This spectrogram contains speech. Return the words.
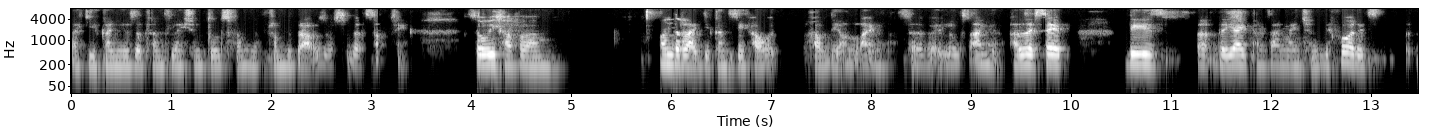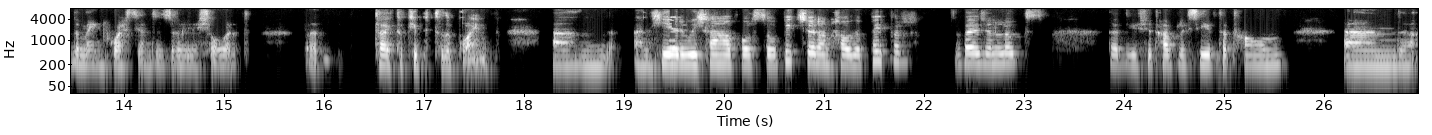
Like you can use the translation tools from the, from the browser, so that's something. So we have um, on the right, you can see how it, how the online survey looks. And as I said, these uh, the items I mentioned before, it's the main questions is really short, but try to keep it to the point. And, and here we have also a picture on how the paper version looks that you should have received at home. And, uh,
